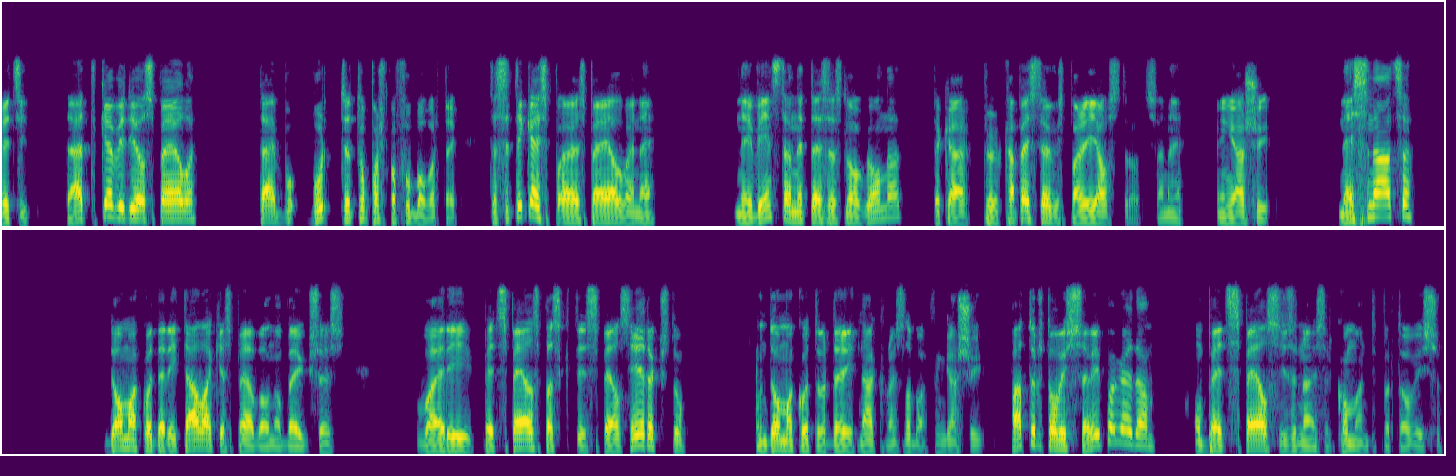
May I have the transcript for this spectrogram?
vecīt, tā ir tikai video spēle, tā ir burti, tu paši pa futbolu var teikt. Tas ir tikai spēle, vai ne? Neviens tev netaisās nogalināt. Kā, kāpēc tev vispār ir jāuztraucas? Ne? Vienkārši nesanāca. Domā, ko darīt tālāk, ja spēle vēl nav beigusies vai arī pēc spēles paskaties spēles ierakstu un domā, ko tu vari darīt nākamais labāk. Vienkārši patur to visu sevī pagaidām, un pēc spēles izrunājas ar komandu par to visu.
